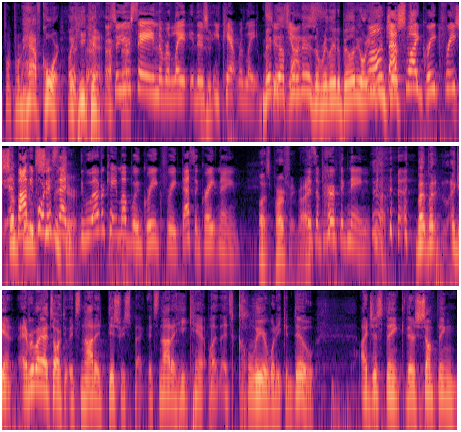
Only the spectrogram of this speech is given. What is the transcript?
from, from half court like he can. So you're saying the relate? There's you can't relate. Maybe that's what it is—a relatability, or Well, even that's why Greek Freak. something Bobby Portis signature. said, "Whoever came up with Greek Freak, that's a great name. Well, it's perfect, right? It's a perfect name." Yeah. but but again, everybody I talk to, it's not a disrespect. It's not a he can't. It's clear what he can do. I just think there's something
